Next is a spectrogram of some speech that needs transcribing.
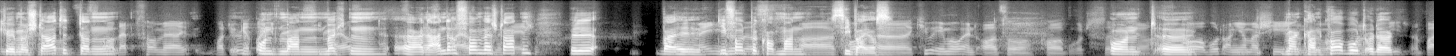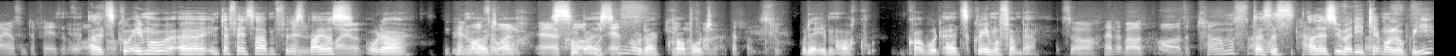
QEMU startet dann und man möchte äh, eine andere Firmware starten, will bei Default bekommt man CBIOS. Also Und äh, man kann Coreboot oder als QEMU-Interface äh, haben für das BIOS oder eben halt auch CBIOS oder Coreboot oder eben auch Coreboot als QEMU-Firmware. Das ist alles über die Terminologie.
